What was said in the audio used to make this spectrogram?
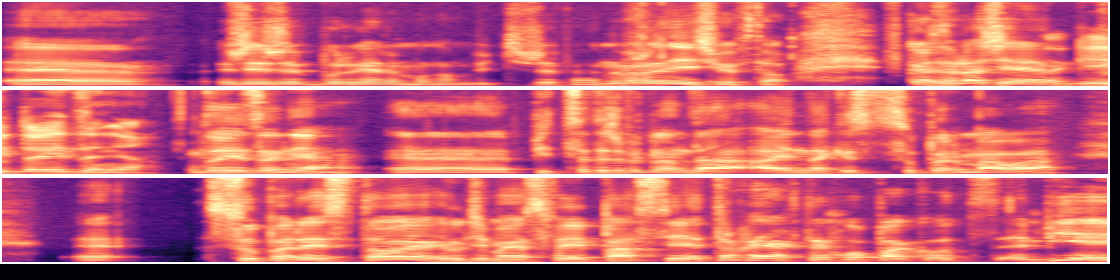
E, że żywe burgery mogą być żywe? No może nie idźmy w to. W każdym razie Takie do jedzenia. do jedzenia. E, pizza też wygląda, a jednak jest super mała. E, super jest to, jak ludzie mają swoje pasje. Trochę jak ten chłopak od NBA.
